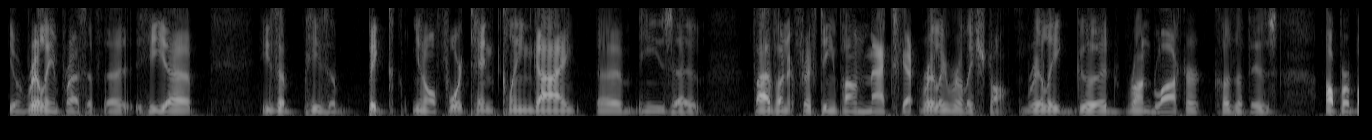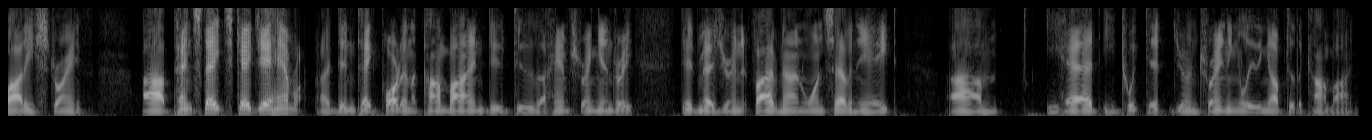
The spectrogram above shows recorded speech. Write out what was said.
you know, really impressive. Uh, he uh, he's a he's a big you know 410 clean guy. Uh, he's a 515 pound max guy. Really really strong. Really good run blocker because of his upper body strength. Uh, Penn State's KJ Hamler didn't take part in the combine due to the hamstring injury. Did measure in at 5'9", 178. Um, he had he tweaked it during training leading up to the combine.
